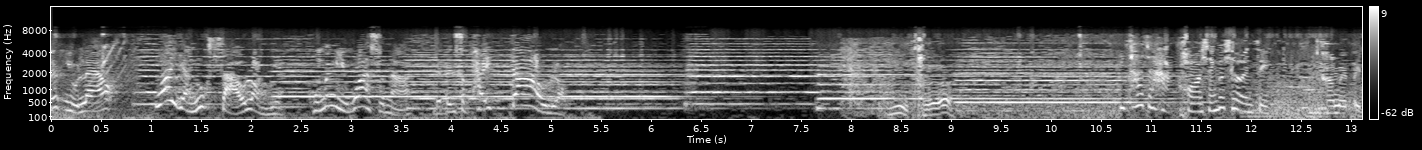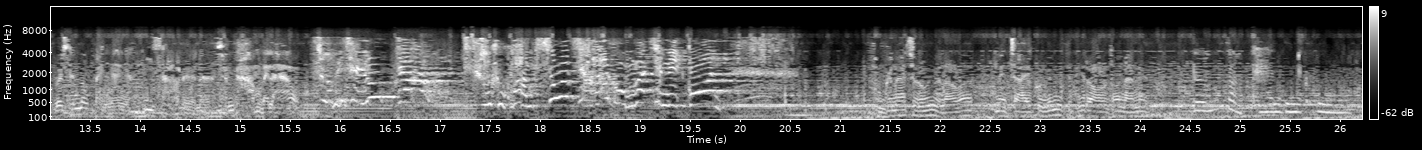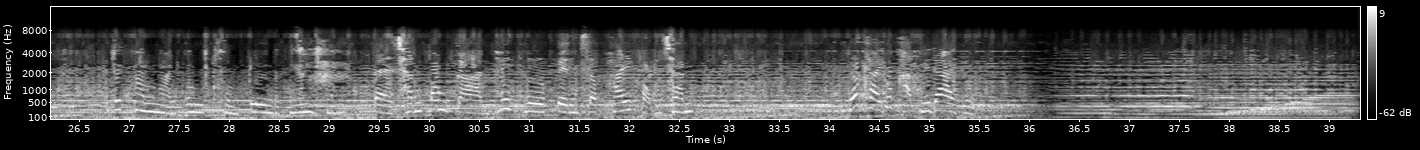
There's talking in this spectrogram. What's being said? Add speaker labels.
Speaker 1: นึกอยู่แล้ว ว่าอย่างลูกสาวหล่อนเนี่ยคงไม่มีวาสนาจะเป็นสะพ้ยเจ้าหรอก
Speaker 2: นี่เธอ
Speaker 3: นี่ถ้าจะหักคอฉันก็เชิญสิ
Speaker 2: ถ้าไม่ติดว่าฉันต้องแต่งงานกับพี่สาวเลยนะ ฉันทำไปแล้ว
Speaker 3: เธอไม่ใช่ลูกเจ้า เธอคือความชั่วช้าของราชนิกุล
Speaker 2: ผมก็น่าจะรู้อยู่แล้วว่าในใจคุณก็มีแต่พี่รองเท่านั้นนะ
Speaker 4: ร้องตอบแทนบุญคุณด้วยความหวานอมขมกลืน แบบนี้นคะ
Speaker 1: แต่ฉันต้องการให้เธอเป็นสะพ้ยของฉัน แล้วใครก็ขัดไม่ได้ด้วย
